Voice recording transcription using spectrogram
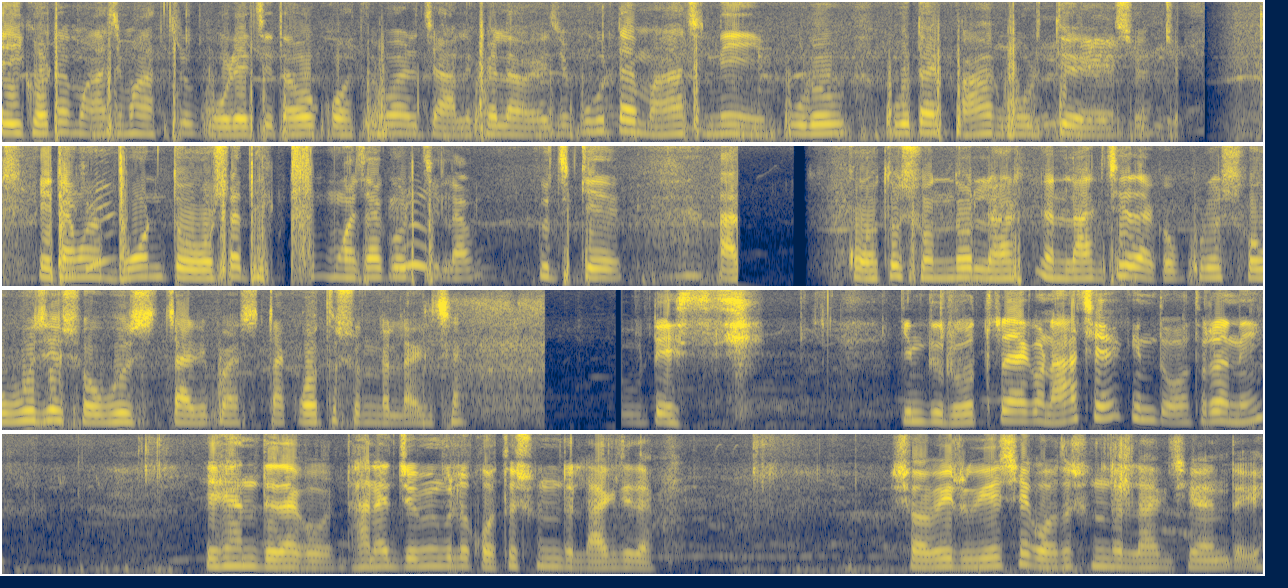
এই কটা মাছ মাত্র পড়েছে, তাও কতবার জাল ফেলা হয়েছে, পুকুরটায় মাছ নেই, পুরো পুকুরটায় পাঁক ভর্তি হয়ে গেছে। এটা আমার বোন তো, ওর সাথে একটু মজা করছিলাম কুচকে আর কত সুন্দর লাগ- লাগছে দেখো, পুরো সবুজে সবুজ চারিপাশটা, কত সুন্দর লাগছে। উঠে এসছি। কিন্তু রোদটা এখন আছে কিন্তু অতটা নেই। এখান থেকে দেখো ধানের জমিগুলো কত সুন্দর লাগছে দেখো। সবই রুয়েছে কত সুন্দর লাগছে এখান থেকে।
